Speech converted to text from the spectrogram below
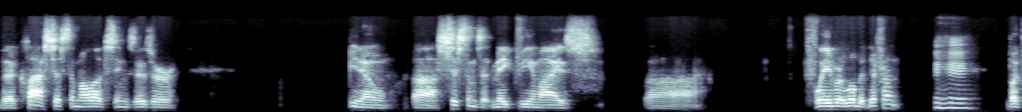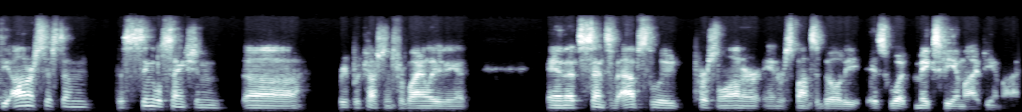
the class system, all those things, those are, you know, uh, systems that make VMI's uh, flavor a little bit different. Mm-hmm. But the honor system, the single sanction uh, repercussions for violating it, and that sense of absolute personal honor and responsibility is what makes VMI VMI.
